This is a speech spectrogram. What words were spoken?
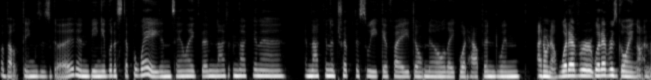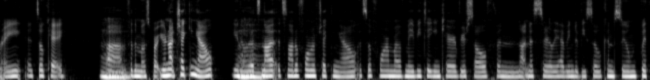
about things is good, and being able to step away and saying like, I'm not. I'm not gonna. I'm not gonna trip this week if I don't know like what happened when I don't know whatever whatever's going on. Right? It's okay um, Mm-hmm. for the most part. You're not checking out. You know, that's Mhm. not. It's not a form of checking out. It's a form of maybe taking care of yourself and not necessarily having to be so consumed with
